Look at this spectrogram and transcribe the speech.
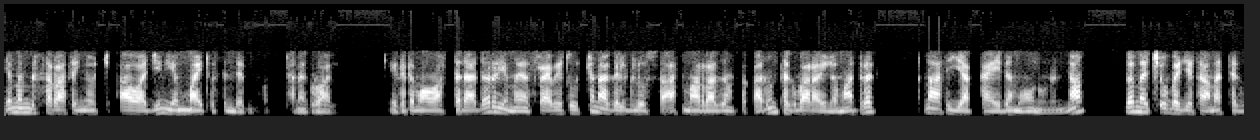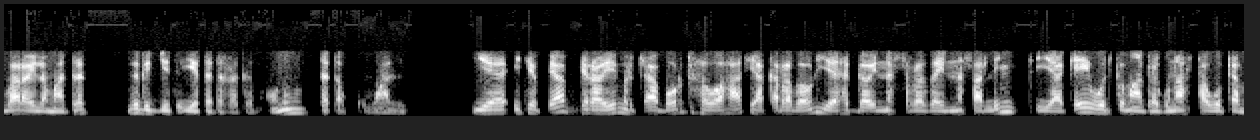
የመንግስት ሰራተኞች አዋጅን የማይጥስ እንደሚሆን ተነግሯል። የከተማው አስተዳደር የመስሪያ ቤቶችን አገልግሎት ሰዓት ማራዘም ፈቃዱን ተግባራዊ ለማድረግ ጥናት እያካሄደ መሆኑንና በመጪው በጀት ዓመት ተግባራዊ ለማድረግ ዝግጅት እየተደረገ መሆኑም ተጠቁሟል። የኢትዮጵያ ብሔራዊ ምርጫ ቦርድ ህወሀት ያቀረበውን የህጋዊነት ስረዛ ይነሳልኝ ጥያቄ ውድቅ ማድረጉን አስታወቀም።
